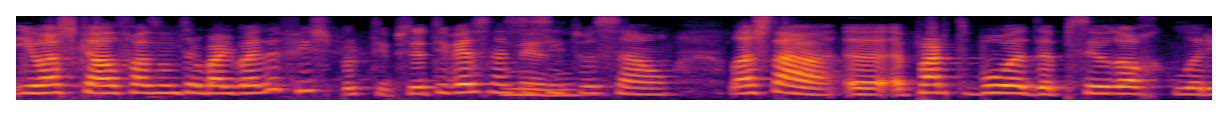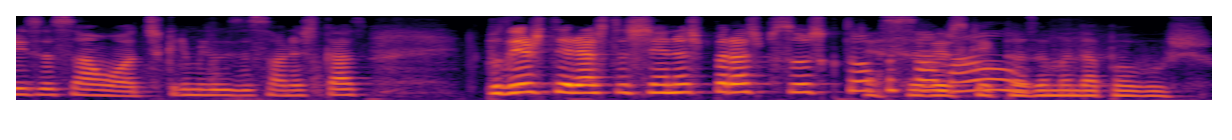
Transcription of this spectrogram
E eu acho que ela faz um trabalho bem da fixe, porque tipo, se eu estivesse nessa Mesmo. situação, lá está, a, a parte boa da pseudo-regularização, ou descriminalização neste caso, poderes ter estas cenas para as pessoas que estão a É passar saber mal. o que é que estás a mandar para o bucho.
